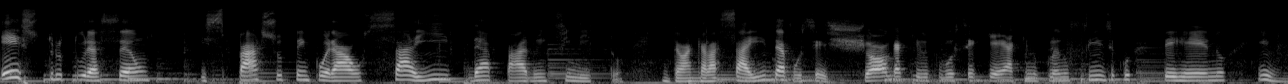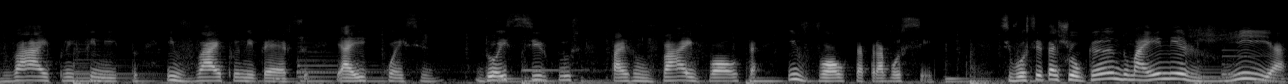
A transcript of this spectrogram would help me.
estruturação espaço temporal, saída para o infinito. Então, aquela saída, você joga aquilo que você quer aqui no plano físico, terreno, e vai para o infinito, e vai para o universo. E aí, com esses dois círculos, faz um vai e volta e volta para você. Se você está jogando uma energia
